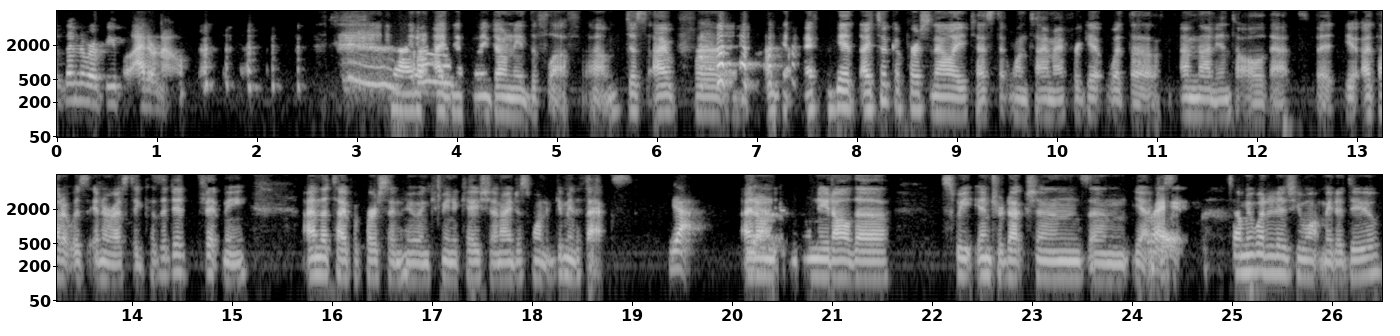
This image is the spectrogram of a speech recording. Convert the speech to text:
to send to her people. I don't know. no, I, I, definitely don't need the fluff. Um, just I prefer. I forget. I took a personality test at one time. I forget what the. I'm not into all of that, but I thought it was interesting because it did fit me. I'm the type of person who, in communication, I just want to give me the facts. Yeah. I yeah. don't, need all the sweet introductions and yeah. Right. tell me what it is you want me to do.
